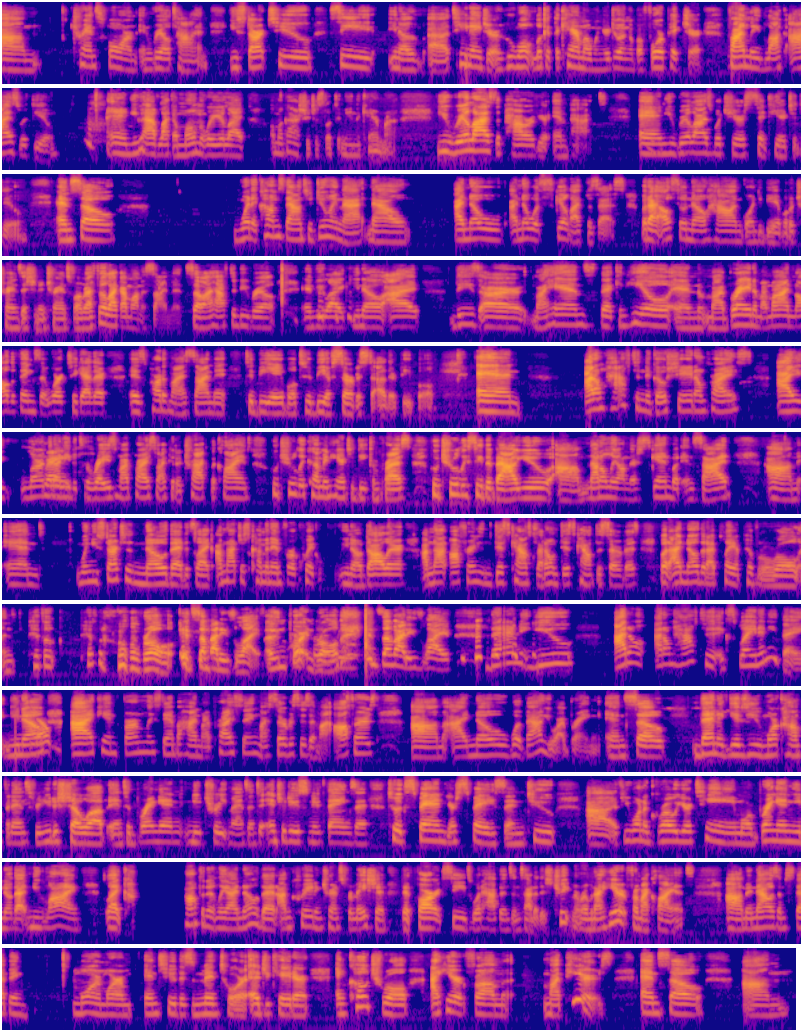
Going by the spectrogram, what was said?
um, transform in real time. You start to see you know a teenager who won't look at the camera when you're doing a before picture finally lock eyes with you. And you have like a moment where you're like oh my gosh she just looked at me in the camera. You realize the power of your impact and you realize what you're sent here to do. And so when it comes down to doing that now I know I know what skill I possess, but I also know how I'm going to be able to transition and transform. And I feel like I'm on assignment. So I have to be real and be like, you know, I these are my hands that can heal and my brain and my mind and all the things that work together is part of my assignment to be able to be of service to other people. And I don't have to negotiate on price. I learned right. that I needed to raise my price so I could attract the clients who truly come in here to decompress, who truly see the value, um, not only on their skin, but inside. Um, and when you start to know that it's like, I'm not just coming in for a quick, you know, dollar, I'm not offering discounts because I don't discount the service, but I know that I play a pivotal role and pivotal pivotal role in somebody's life, an important Absolutely. role in somebody's life, then you I don't I don't have to explain anything, you know. Nope. I can firmly stand behind my pricing, my services and my offers. Um, I know what value I bring. And so then it gives you more confidence for you to show up and to bring in new treatments and to introduce new things and to expand your space and to uh, if you want to grow your team or bring in you know that new line like confidently I know that I'm creating transformation that far exceeds what happens inside of this treatment room. And I hear it from my clients. Um, and now, as I'm stepping more and more into this mentor, educator, and coach role, I hear it from my peers. And so, um,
